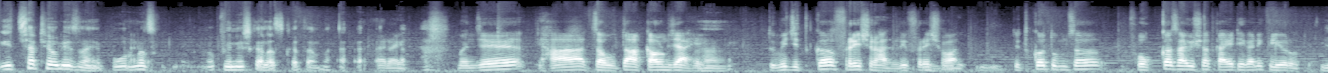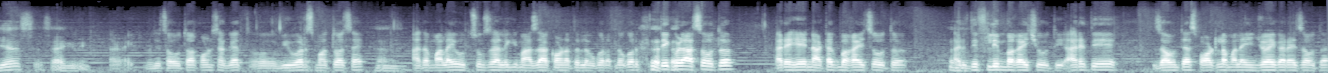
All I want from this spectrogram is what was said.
इच्छा ठेवलीच नाही. पूर्णच फिनिश केलाच खतम म्हणजे हा चौथा अकाउंट जे आहे. तुम्ही जितकं फ्रेश राहाल रिफ्रेश व्हाल तितकं तुमचं फोकस आयुष्यात काही ठिकाणी क्लिअर होतो. येस येस राईट म्हणजे चौथा अकाउंट सगळ्यात व्ह्युअर्स महत्वाचं आहे. आता मलाही उत्सुक झालं की माझं अकाउंट आता लवकरात लवकर कित्येक वेळा असं होतं अरे हे नाटक बघायचं होतं अरे ती फिल्म बघायची होती अरे ते जाऊन त्या स्पॉटला मला एन्जॉय करायचा होता.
